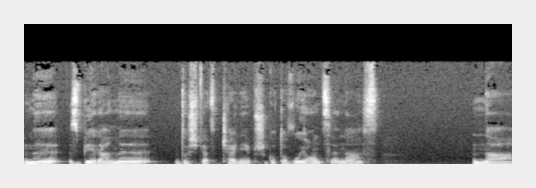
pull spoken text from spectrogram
my zbieramy doświadczenie przygotowujące nas na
